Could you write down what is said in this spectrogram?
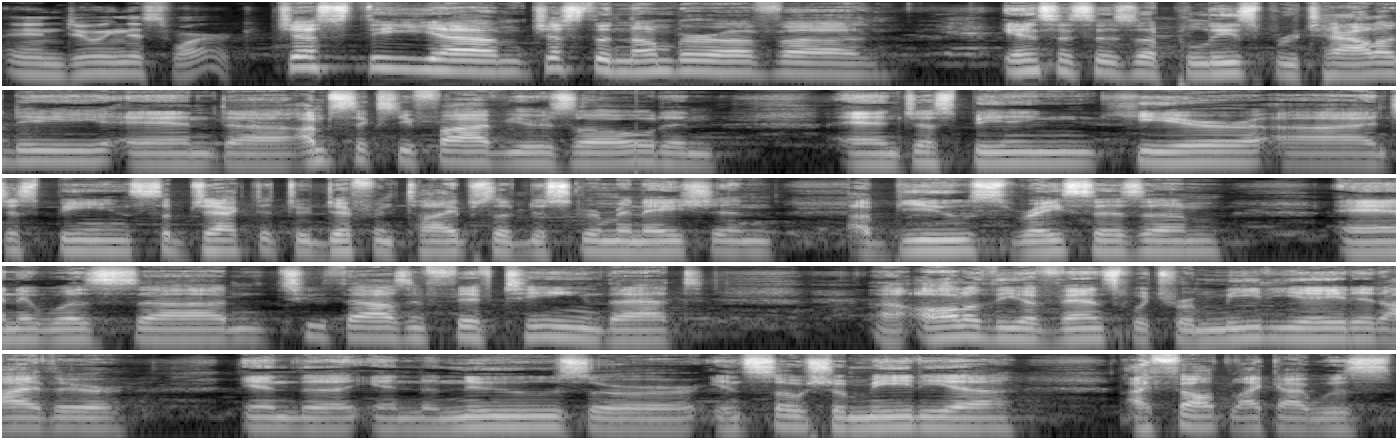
in doing this work? Just the um, just the number of uh, instances of police brutality, and uh, I'm 65 years old, and and just being here, uh, and just being subjected to different types of discrimination, abuse, racism, and it was um, 2015 that uh, all of the events which were mediated either in the in the news or in social media, I felt like I was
